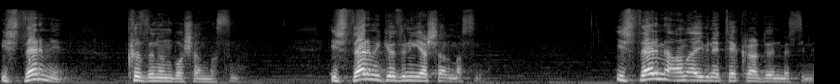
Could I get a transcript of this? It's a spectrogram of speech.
ister mi kızının boşanmasını? İster mi gözünün yaşarmasını? İster mi ana evine tekrar dönmesini?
